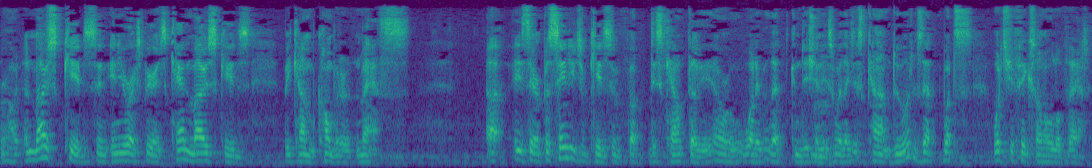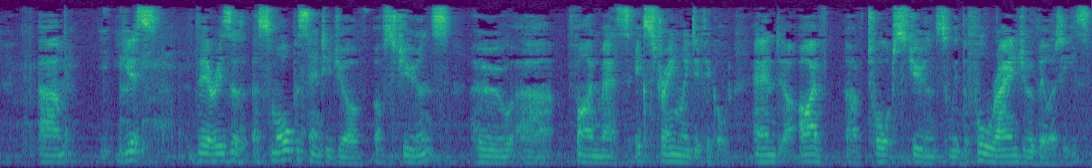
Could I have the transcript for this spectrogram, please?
Right, and most kids, in, in your experience, can most kids become competent at maths? Uh, is there a percentage of kids who've got dyscalculia or whatever that condition mm. is, where they just can't do it? Is that what's what's your fix on all of that? Um, yes, there is a, a, small percentage of, of students who uh, find maths extremely difficult, and I've, I've taught students with the full range of abilities.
